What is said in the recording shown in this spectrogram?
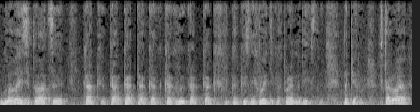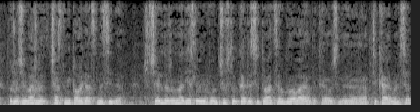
угловые ситуации, как, как, как, как, как, как, вы, как, как, как из них выйти, как правильно действовать. Это первое. Второе, тоже очень важно, часто не полагаться на себя что человек должен знать, если у него он чувствует какая-то ситуация угловая, такая очень э, обтекаемая, все,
